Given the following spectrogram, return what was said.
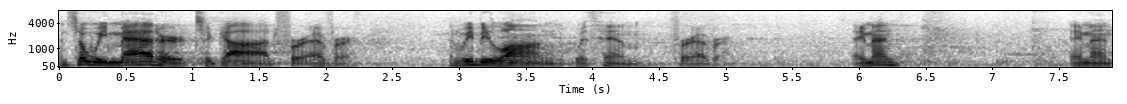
And so we matter to God forever, and we belong with him forever. Amen. Amen.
